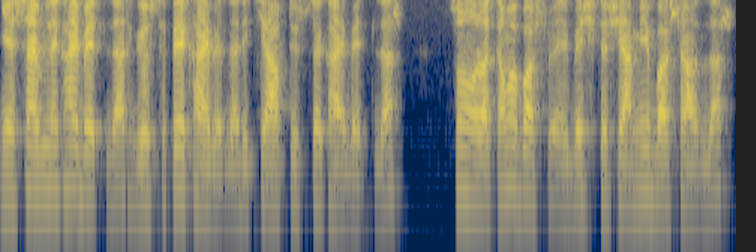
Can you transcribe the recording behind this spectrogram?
Gençler Birliği'ne kaybettiler. Göztepe'ye kaybettiler. iki hafta üstte kaybettiler. Son olarak ama baş, e, Beşiktaş'ı yenmeyi başardılar.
